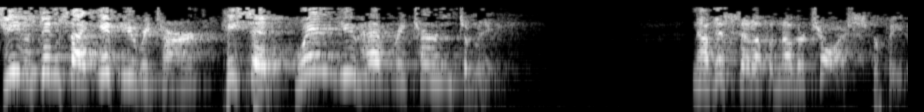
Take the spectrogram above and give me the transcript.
Jesus didn't say, if you return. He said, when you have returned to me. Now, this set up another choice for Peter.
